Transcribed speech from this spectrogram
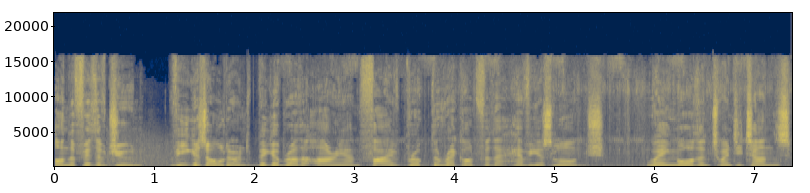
On the 5th of June, Vega's older and bigger brother Ariane 5 broke the record for the heaviest launch. Weighing more than 20 tons,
